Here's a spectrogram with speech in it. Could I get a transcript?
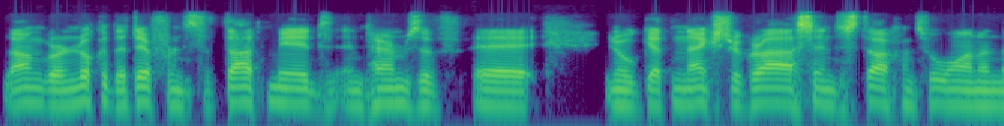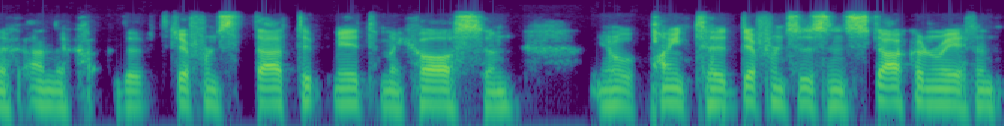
longer and look at the difference that that made in terms of uh, you know getting extra grass into stock and so on, and the and the, the difference that that made to my costs, and you know point to differences in stocking rate and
